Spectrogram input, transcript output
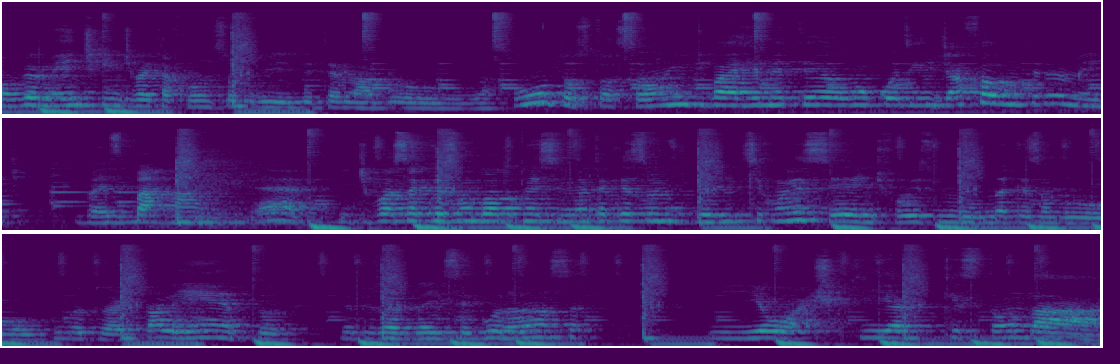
obviamente, que a gente vai estar falando sobre determinado assunto ou situação e a gente vai remeter a alguma coisa que a gente já falou anteriormente. Vai esbarrar. É, e tipo, essa questão do autoconhecimento é a questão de a gente se conhecer. A gente falou isso no- na questão do no episódio do talento, no episódio da insegurança. E eu acho que a questão da,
